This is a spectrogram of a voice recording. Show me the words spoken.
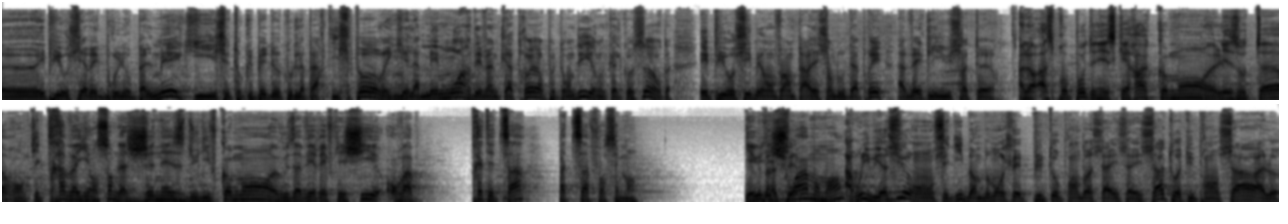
euh, et puis aussi avec Bruno Palmé qui s'est occupé de toute la partie sport et qui est la mémoire des 24 heures, peut-on dire en quelque sorte. Et puis aussi, mais on va en parler sans doute après, avec l'illustrateur. Alors à ce propos, Denis Esquerra, comment euh, les auteurs ont-ils travaillé ensemble la genèse du livre? Comment euh, vous avez réfléchi? On va traiter de ça, pas de ça forcément. Il y a eu Eh ben, des choix à un moment? Ah oui, bien sûr, on s'est dit, ben, moi je vais plutôt prendre ça et ça et ça, toi tu prends ça, alors-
